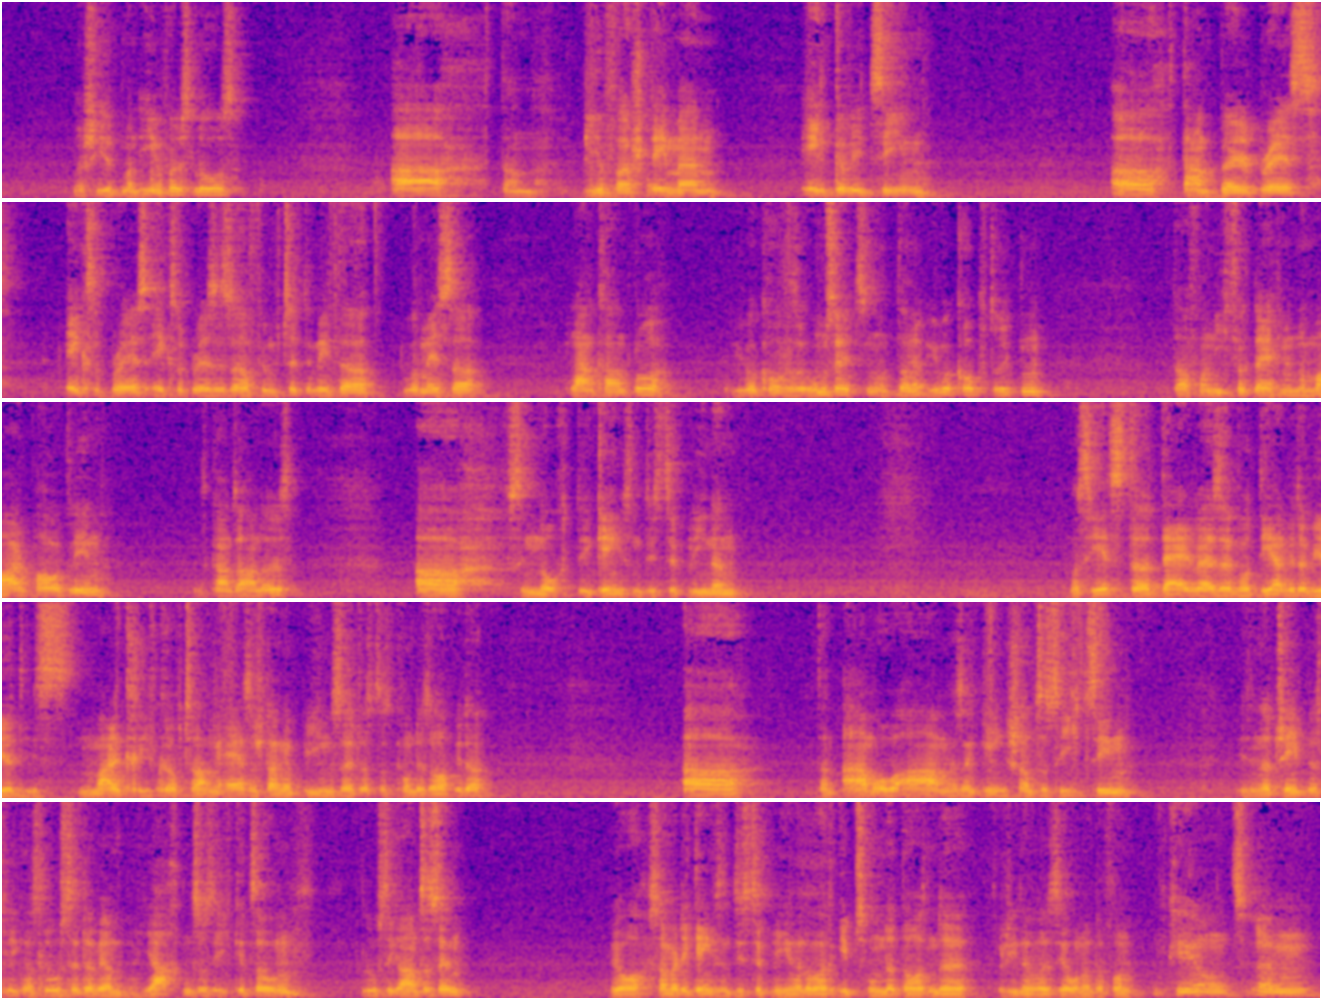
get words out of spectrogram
marschiert man ebenfalls los. Äh, dann Bierfahrstemmen, LKW ziehen, äh, Dumbbell Press, Excel Press. Excel Press ist ein 5 cm Durchmesser, Langhantel, Überkopf, also umsetzen und dann ja. Überkopf drücken. Darf man nicht vergleichen mit normalen Power Clean, das ist ganz anderes. Äh, sind noch die gängigsten Disziplinen was jetzt äh, teilweise modern wieder wird, ist normale Griffkraftsachen, Eisenstangen biegen, so etwas, das kommt jetzt auch wieder. Äh, dann Arm over Arm, also ein Gegenstand zur Sicht ziehen. Ist in der Champions League ganz lustig, da werden Yachten zur Sicht gezogen, lustig anzusehen. Ja, sind mal die gängigsten Disziplinen, aber da gibt es hunderttausende verschiedene Versionen davon. Okay, und ähm,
